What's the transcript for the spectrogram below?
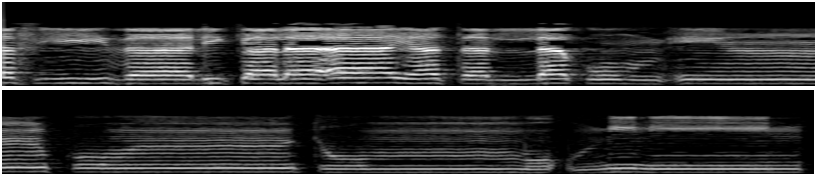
إن في ذلك لآية لكم إن كنتم مؤمنين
